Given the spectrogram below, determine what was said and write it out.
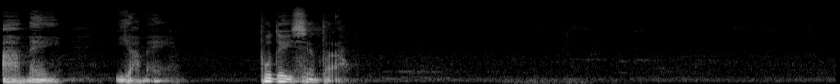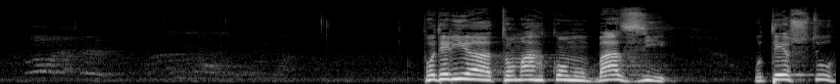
Amém e amém. Podeis sentar. Poderia tomar como base o texto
